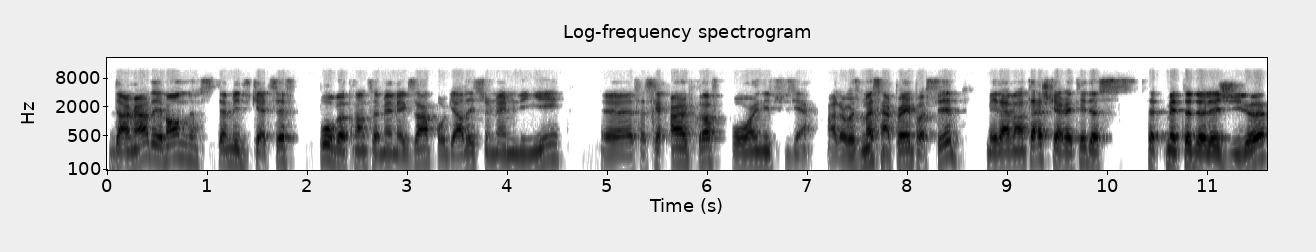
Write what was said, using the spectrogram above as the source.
Dans le meilleur des mondes, le système éducatif, pour reprendre ce même exemple, pour garder sur la même lignée, euh, ça serait un prof pour un étudiant. Malheureusement, c'est un peu impossible, mais l'avantage qui a arrêté de cette méthodologie-là,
